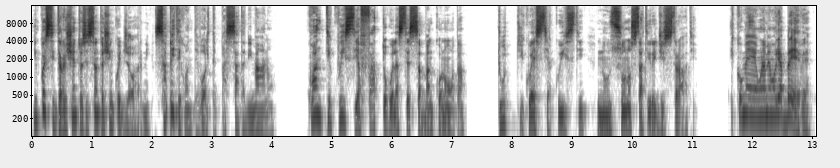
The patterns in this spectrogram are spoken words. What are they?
In questi 365 giorni, sapete quante volte è passata di mano? Quanti acquisti ha fatto quella stessa banconota? Tutti questi acquisti non sono stati registrati. È come una memoria breve,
